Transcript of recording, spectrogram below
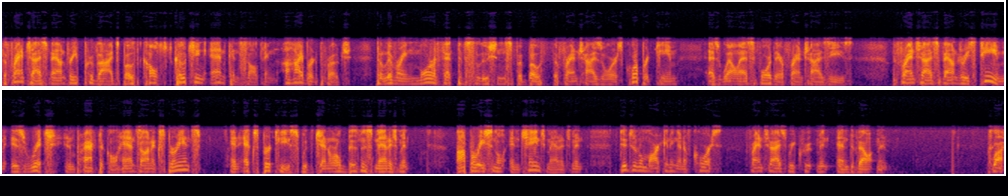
The Franchise Foundry provides both coaching and consulting, a hybrid approach, delivering more effective solutions for both the franchisor's corporate team as well as for their franchisees. The Franchise Foundry's team is rich in practical hands on experience and expertise with general business management, operational and change management, digital marketing, and of course, franchise recruitment and development. Plus,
